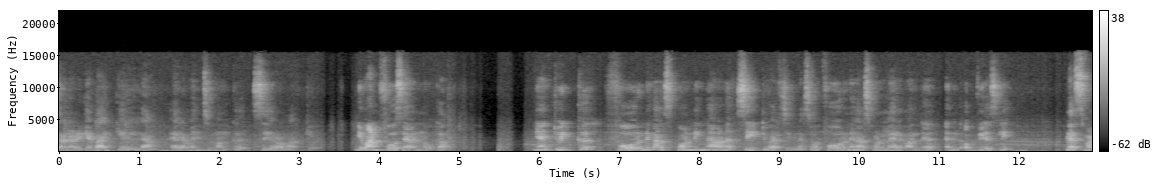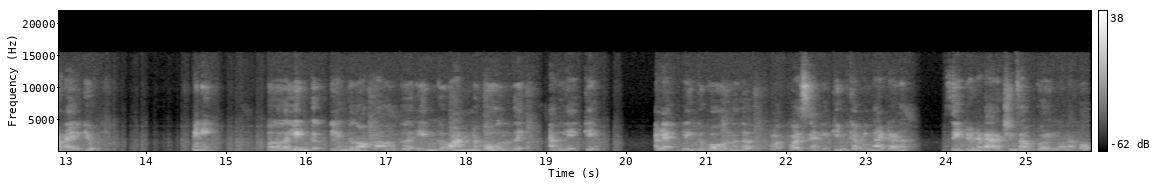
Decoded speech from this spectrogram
seven ഒഴികെ ബാക്കി എല്ലാ എലമെൻസും നമുക്ക് സീറോ മാർക്ക് ചെയ്യാം. ഇനി വൺ ഫോർ സെവൻ നോക്കാം. ഞാൻ ട്വിക്ക് ഫോറിന് കറസ്പോണ്ടിങ് ആണ് സി ടു വരച്ചിരിക്കുന്നത്. സോ ഫോറിന് corresponding element obviously plus one ആയിരിക്കും. ലിങ്ക് ലിങ്ക് നോക്കാം നമുക്ക്. ലിങ്ക് വണ്ണ് പോകുന്നത് അതിലേക്ക് അല്ലേ? ലിങ്ക് പോകുന്നത് ക്ലോക്ക് വൈസ് ഇൻകമിങ് ആയിട്ടാണ്. സി ടുവിന്റെ ഡയറക്ഷൻസ് ഔട്ട് ഗോയിങ് ആണ് അപ്പോൾ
